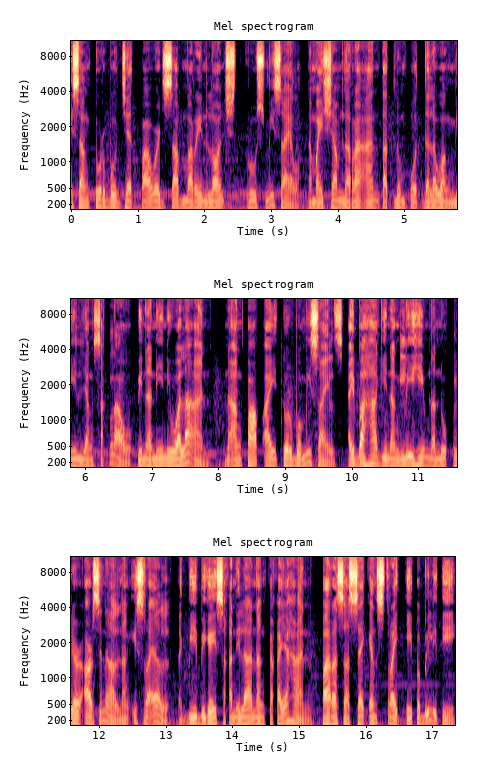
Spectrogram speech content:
isang turbojet-powered submarine launched cruise missile na may siyam na raan 32 milyang saklaw, pinaniniwalaan na ang Popeye turbo missiles ay bahagi ng lihim na nuclear arsenal ng Israel, nagbibigay sa kanila ng kakayahan para sa second strike capability,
